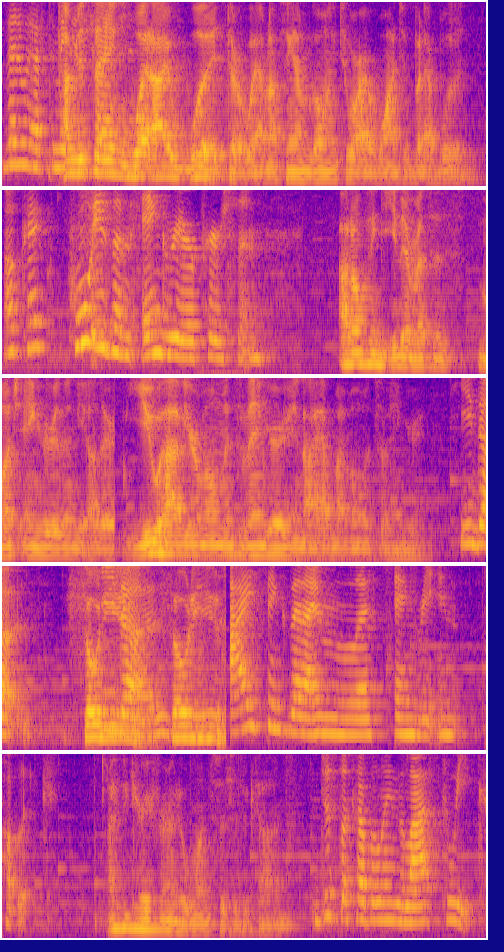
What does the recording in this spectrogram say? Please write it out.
Then we have to make I'm an just saying what I would throw away. I'm not saying I'm going to or I want to, but I would. Okay. Who is an angrier person? I don't think either of us is much angrier than the other. You have your moments of anger and I have my moments of anger. He does. So do He you. does. So do you. I think that I'm less angry in public. I think you're referring to one specific time. Just a couple in the last week.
